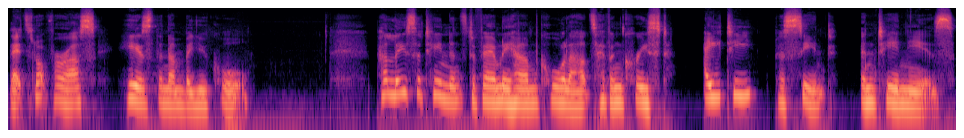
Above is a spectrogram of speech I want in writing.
that's not for us. Here's the number you call. Police attendance to family harm call outs have increased 80% in 10 years.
